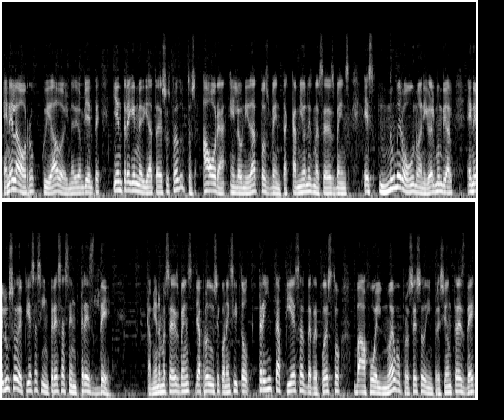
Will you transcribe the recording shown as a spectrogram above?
en el ahorro, cuidado del medio ambiente y entrega inmediata de sus productos. Ahora, en la unidad postventa, Camiones Mercedes-Benz es número uno a nivel mundial en el uso de piezas impresas en 3D. Camiones Mercedes-Benz ya produce con éxito 30 piezas de repuesto bajo el nuevo proceso de impresión 3D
